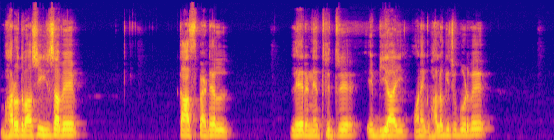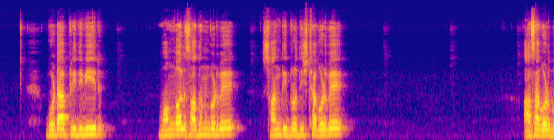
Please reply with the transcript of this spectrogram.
ভারতবাসী হিসাবে কাস প্যাটেলের নেতৃত্বে এফবিআই অনেক ভালো কিছু করবে। গোটা পৃথিবীর মঙ্গল সাধন করবে শান্তি প্রতিষ্ঠা করবে। আশা করব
